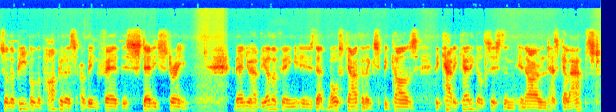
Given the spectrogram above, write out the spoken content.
so the people, the populace, are being fed this steady stream. Then you have the other thing is that most Catholics, because the catechetical system in Ireland has collapsed,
